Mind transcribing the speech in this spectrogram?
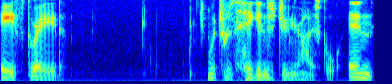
eighth grade, which was Higgins Junior High School. And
